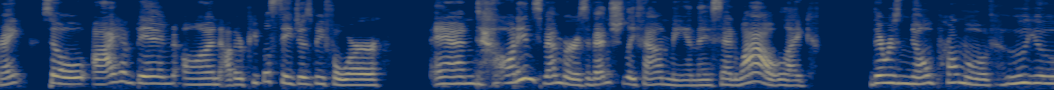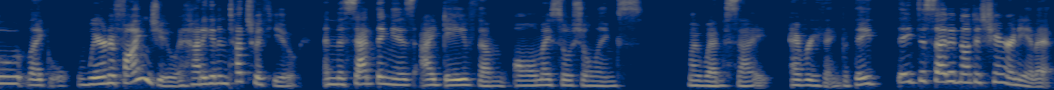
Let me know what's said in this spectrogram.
Right. So I have been on other people's stages before and audience members eventually found me and they said, wow, like there was no promo of who you like, where to find you and how to get in touch with you. And the sad thing is, I gave them all my social links, my website, everything, but they they decided not to share any of it.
